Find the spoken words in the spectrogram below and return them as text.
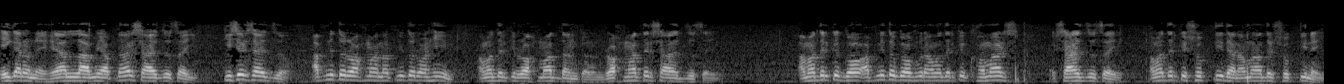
এই কারণে হে আল্লাহ, আমি আপনার সাহায্য চাই। কিসের সাহায্য? আপনি তো রহমান, আপনি তো রহিম। আমাদেরকে রহমাত দান করেন, রহমাতের সাহায্য চাই। আমাদেরকে আপনি তো গফুর, আমাদেরকে ক্ষমার সাহায্য চাই। আমাদেরকে শক্তি দেন আমাদের শক্তি নাই।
